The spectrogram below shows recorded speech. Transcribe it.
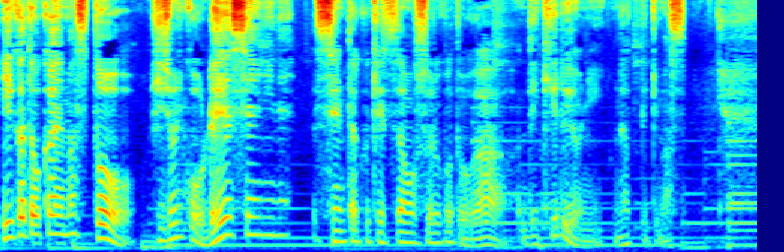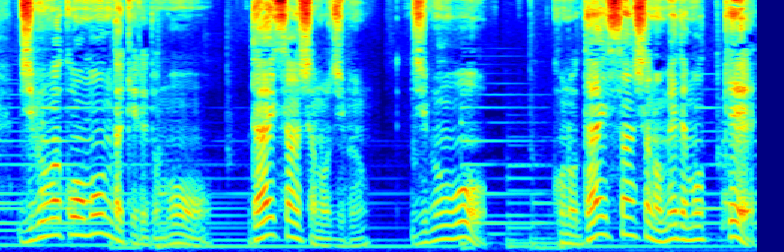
言い方を変えますと、非常にこう冷静にね、選択決断をすることができるようになってきます。自分はこう思うんだけれども、第三者の自分、自分をこの第三者の目でもって、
